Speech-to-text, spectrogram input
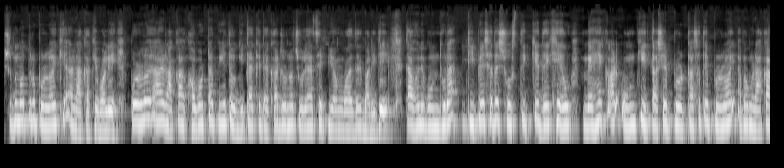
শুধুমাত্র প্রলয়কে আর রাকাকে বলে। প্রলয় আর রাকা খবরটা পেয়ে তো গীতাকে দেখার জন্য চলে আসে প্রিয়ংবদাদের বাড়িতে। তাহলে বন্ধুরা টিপের সাথে স্বস্তিককে দেখেও মেহেক আর অঙ্কিত তার সাথে তার সাথে প্রলয় এবং রাকা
